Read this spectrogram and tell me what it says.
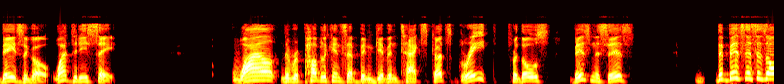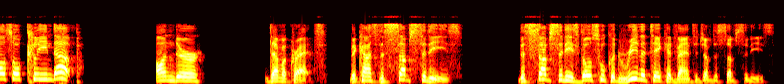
days ago. What did he say? While the Republicans have been given tax cuts, great for those businesses, the business is also cleaned up under Democrats because the subsidies, the subsidies, those who could really take advantage of the subsidies,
